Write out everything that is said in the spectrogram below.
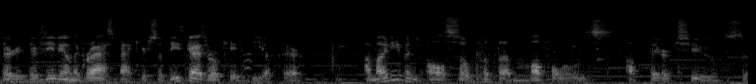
they're they're feeding on the grass back here, so these guys are okay to be up there. I might even also put the muffaloes up there too, so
